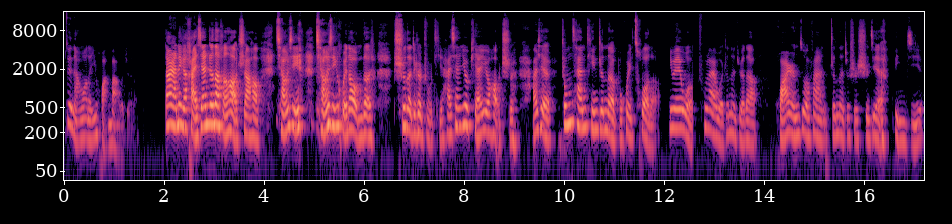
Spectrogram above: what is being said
最难忘的一环吧。我觉得，当然那个海鲜真的很好吃啊！哈，强行强行回到我们的吃的这个主题，海鲜又便宜又好吃，而且中餐厅真的不会错的。因为我出来，我真的觉得华人做饭真的就是世界 顶级。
